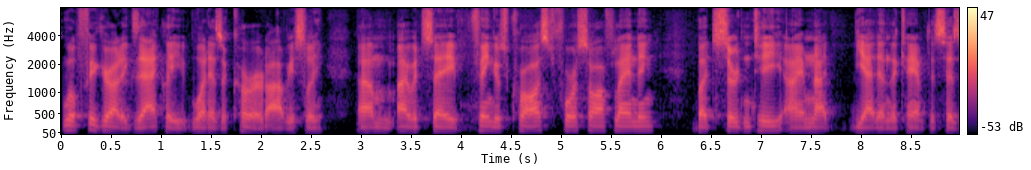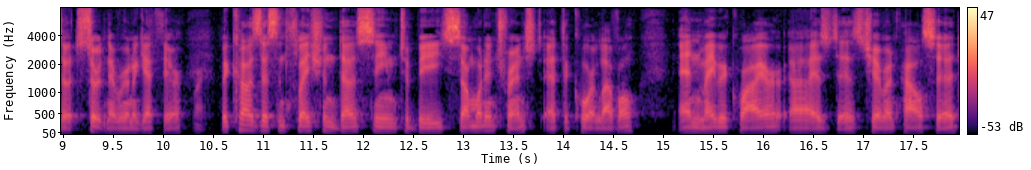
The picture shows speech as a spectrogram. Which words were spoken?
we'll figure out exactly what has occurred, obviously. Um, I would say fingers crossed for a soft landing, but certainty, I am not yet in the camp that says, oh, it's certain that we're going to get there. Right. Because this inflation does seem to be somewhat entrenched at the core level and may require, uh, as, as Chairman Powell said,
